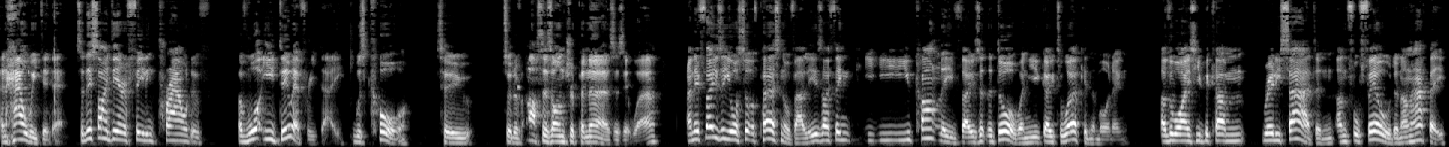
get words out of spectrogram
and how we did it. So this idea of feeling proud of of what you do every day was core to sort of us as entrepreneurs, as it were. And if those are your sort of personal values, I think you, can't leave those at the door when you go to work in the morning. Otherwise, you become really sad and unfulfilled and unhappy.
